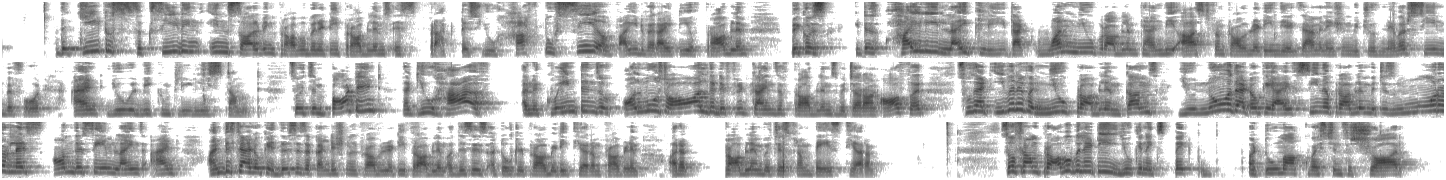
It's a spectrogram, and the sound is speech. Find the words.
the key to succeeding in solving probability problems is practice. You have to see a wide variety of problem because it is highly likely that one new problem can be asked from probability in the examination which you've never seen before and you will be completely stumped. So it's important that you have an acquaintance of almost all the different kinds of problems which are on offer so that even if a new problem comes you know that okay i've seen a problem which is more or less on the same lines and understand okay this is a conditional probability problem or this is a total probability theorem problem or a problem which is from Bayes theorem. So from probability, you can expect a two mark question for sure,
